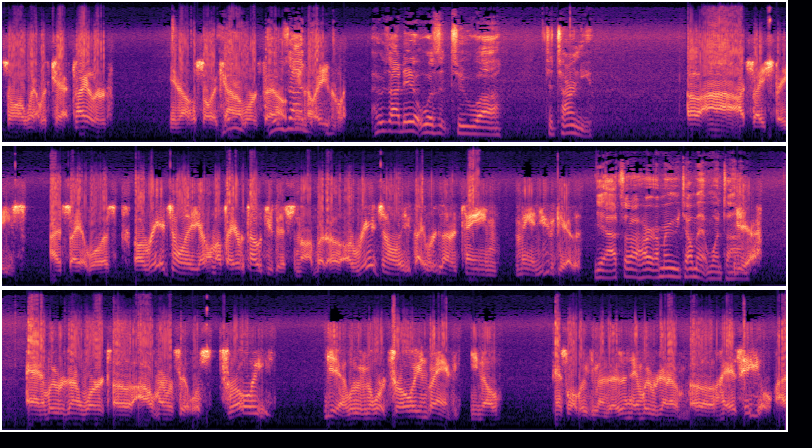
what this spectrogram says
So I went with Cat Taylor, you know. So it kind of worked out, you know, evenly. Whose idea was it to uh, to turn you? Uh, I, I'd say Steve's. I'd say it was originally. I don't know if they ever told you this or not, but uh, originally they were going to team me and you together. Yeah, that's what I heard. I remember you told me that one time. Yeah. And we were going to work, uh, I don't remember if it was Troy. Yeah, we were going to work Troy and Vandy, you know. That's what we were going to do. And we were going to, uh, as heel, I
